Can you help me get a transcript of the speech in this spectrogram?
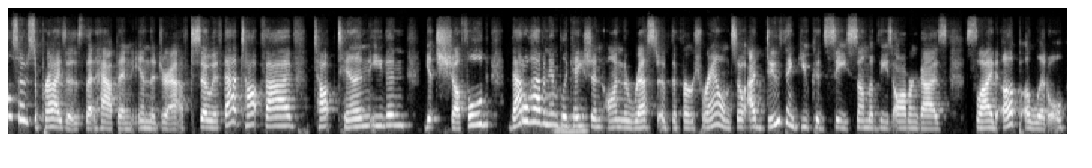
also surprises that happen in the draft. So if that top 5, top 10 even gets shuffled, that'll have an mm-hmm. implication on the rest of the first round. So I do think you could see some of these Auburn guys slide up a little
